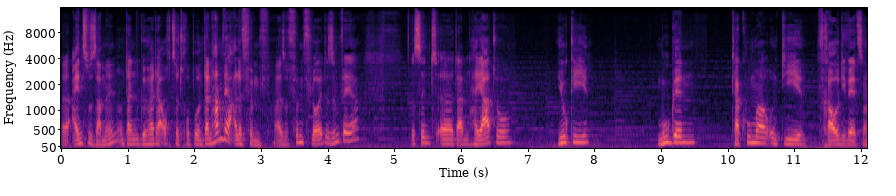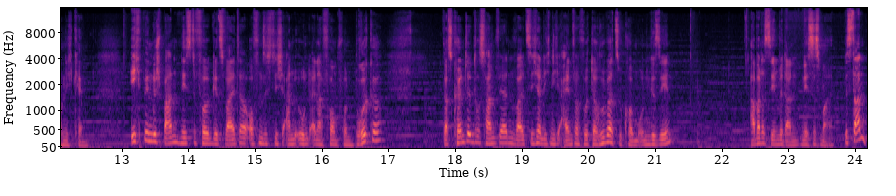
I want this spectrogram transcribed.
äh, einzusammeln und dann gehört er auch zur Truppe. Und dann haben wir alle fünf, also fünf Leute sind wir ja. Das sind äh, dann Hayato, Yuki, Mugen, Takuma und die Frau, die wir jetzt noch nicht kennen. Ich bin gespannt. Nächste Folge geht's weiter. Offensichtlich an irgendeiner Form von Brücke. Das könnte interessant werden, weil es sicherlich nicht einfach wird, darüber zu kommen, ungesehen. Aber das sehen wir dann nächstes Mal. Bis dann!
